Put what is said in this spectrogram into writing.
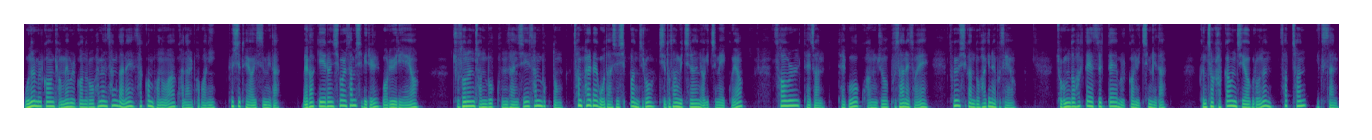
오늘 물건 경매 물건으로 화면 상단에 사건 번호와 관할 법원이 표시되어 있습니다. 매각기일은 10월 31일 월요일이에요. 주소는 전북 군산시 삼북동 1805-10번지로 지도상 위치는 여기쯤에 있고요. 서울, 대전, 대구, 광주, 부산에서의 소요 시간도 확인해 보세요. 조금 더 확대했을 때 물건 위치입니다. 근처 가까운 지역으로는 서천, 익산,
